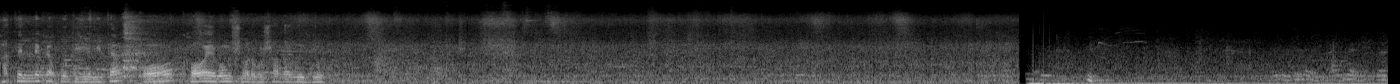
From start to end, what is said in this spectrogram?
হাতের লেখা প্রতিযোগিতা, ক, খ এবং সর্বসাধারণ গ্রুপ। আজকে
